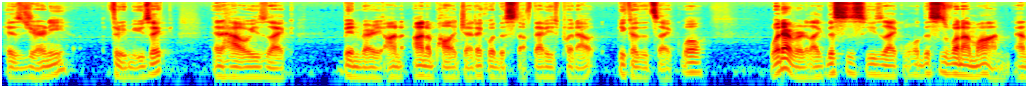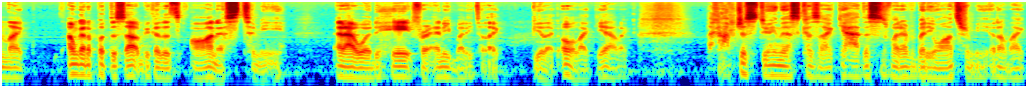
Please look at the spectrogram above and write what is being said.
his journey through music and how he's like been very un- unapologetic with the stuff that he's put out because it's like, well, whatever. Like this is he's like, well, this is what I'm on, and like I'm gonna put this out because it's honest to me, and I would hate for anybody to like be like, oh, like yeah, like like I'm just doing this because like yeah, this is what everybody wants from me, and I'm like,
